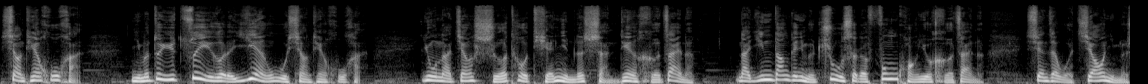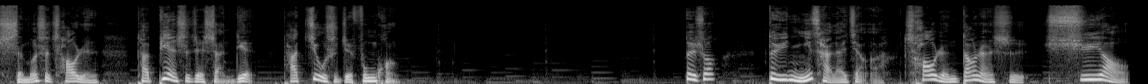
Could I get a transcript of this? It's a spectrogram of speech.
向天呼喊，你们对于罪恶的厌恶向天呼喊，用那将舌头舔你们的闪电何在呢？那应当给你们注射的疯狂又何在呢？现在我教你们什么是超人，他便是这闪电，他就是这疯狂。所以说，对于尼采来讲啊，超人当然是需要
